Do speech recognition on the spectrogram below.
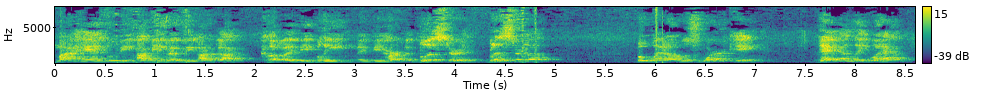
my hands would be, I mean, they'd be, I, I cut, they'd be bleeding, they'd be hurt, blistered, blistered up. But when I was working daily, what happened?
